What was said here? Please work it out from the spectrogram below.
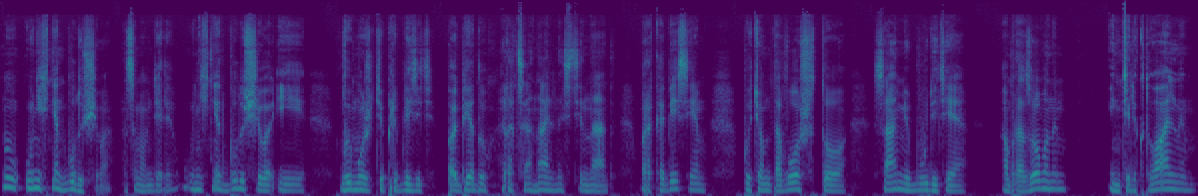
ну, у них нет будущего, на самом деле. У них нет будущего, и вы можете приблизить победу рациональности над мракобесием путем того, что сами будете образованным, интеллектуальным,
